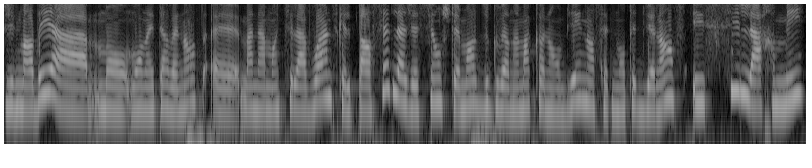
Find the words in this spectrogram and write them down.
j'ai demandé à mon, mon intervenante, euh, Mme Anctil Lavoine, ce qu'elle pensait de la gestion justement du gouvernement colombien dans cette montée de violence et si l'armée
